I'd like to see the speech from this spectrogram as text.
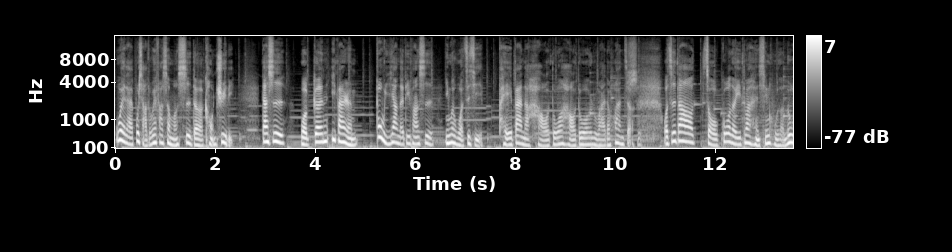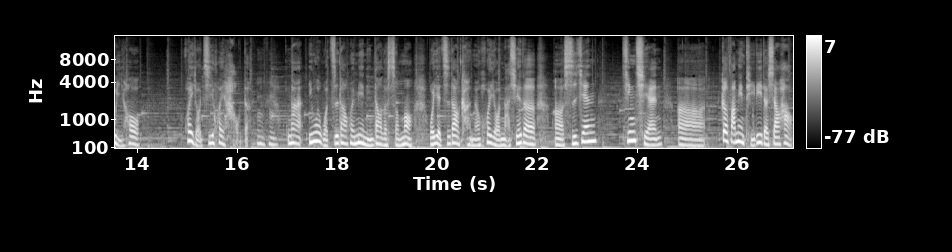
未来不晓得会发生什么事的恐惧里。但是我跟一般人不一样的地方是，因为我自己陪伴了好多好多乳癌的患者，我知道走过了一段很辛苦的路以后，会有机会好的。嗯哼，那因为我知道会面临到了什么，我也知道可能会有哪些的呃时间、金钱呃。各方面体力的消耗，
